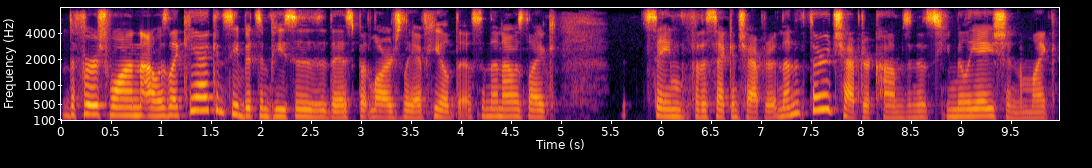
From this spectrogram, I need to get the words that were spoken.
the first one, I was like, yeah, I can see bits and pieces of this, but largely I've healed this. And then I was like, same for the second chapter. And then the third chapter comes and it's humiliation. I'm like,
